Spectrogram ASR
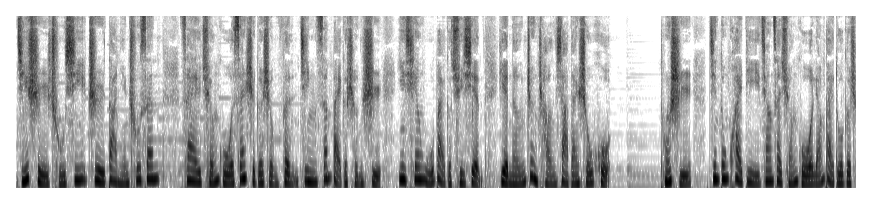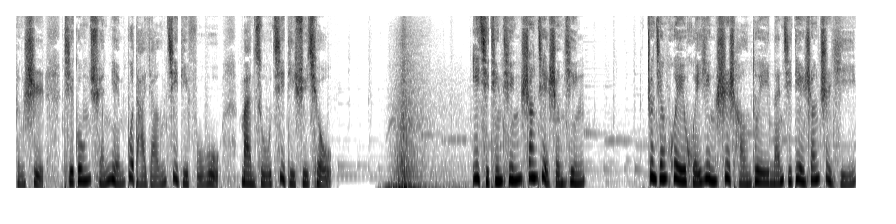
即使除夕至大年初三，在全国三十个省份、近三百个城市、一千五百个区县，也能正常下单收货。同时，京东快递将在全国两百多个城市提供全年不打烊寄递服务，满足寄递需求。一起听听商界声音。证监会回应市场对南极电商质疑。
